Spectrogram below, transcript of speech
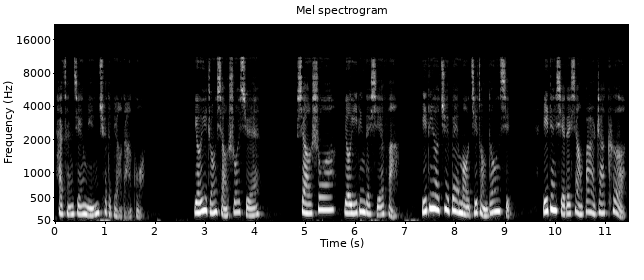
他曾经明确的表达过，有一种小说学，小说有一定的写法，一定要具备某几种东西，一定写得像巴尔扎克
